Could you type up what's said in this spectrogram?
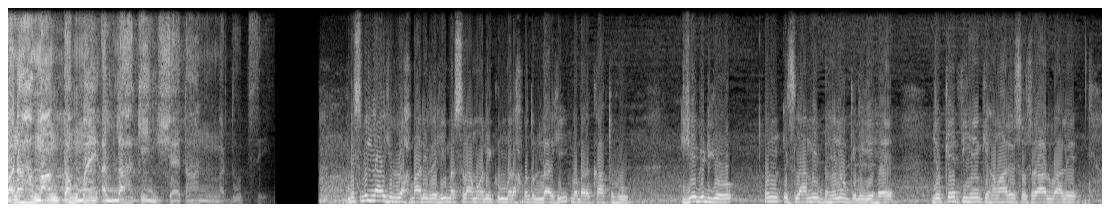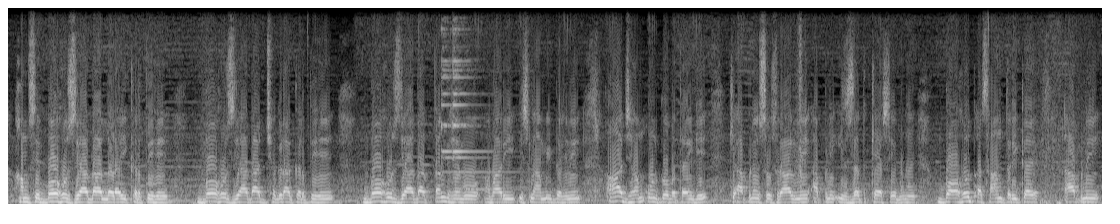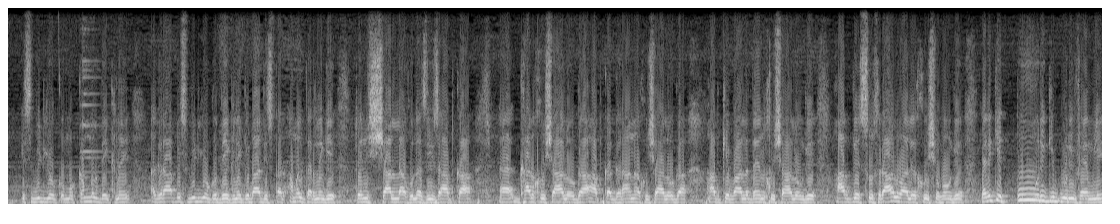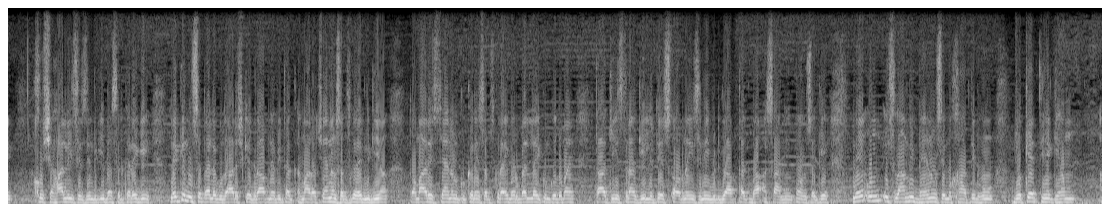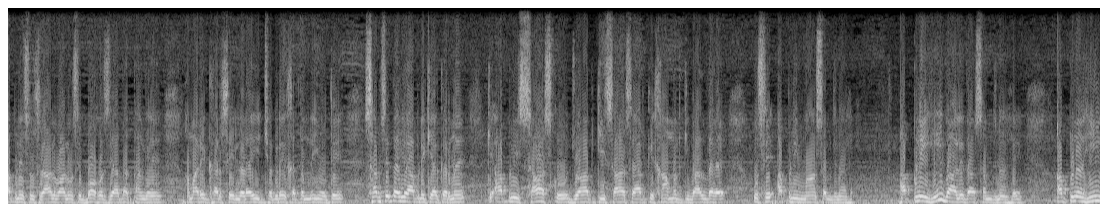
पनाह मांगता हूं मैं अल्लाह की शैतान मरदूत से बिस्मिल्लाहिर्रहमानिर्रहीम अस्सलाम वालेकुम वरहमतुल्लाहि वबरकातुहू ये वीडियो उन इस्लामी बहनों के लिए है जो कहती हैं कि हमारे ससुराल वाले हमसे बहुत ज़्यादा लड़ाई करते हैं बहुत ज़्यादा झगड़ा करते हैं, बहुत ज़्यादा तंग हैं वो हमारी इस्लामी बहनें। आज हम उनको बताएँगे कि अपने ससुराल में अपनी इज़्ज़त कैसे बनाएँ। बहुत आसान तरीका है, आपने इस वीडियो को मुकम्मल देखना है अगर आप इस वीडियो को देखने के बाद इस पर अमल कर लेंगे तो इन अज़ीज़ आपका घर खुशहाल होगा, आपका घराना खुशहाल होगा, आपके वालदेन खुशहाल होंगे, आपके ससुराल वाले खुश होंगे। यानी कि पूरी की पूरी फैमिली खुशहाली से ज़िंदगी बसर करेगी। लेकिन उससे पहले गुजारिश के, अगर आपने अभी तक हमारा चैनल सब्सक्राइब नहीं किया तो हमारे इस चैनल को करें सब्सक्राइब और बेल आइकन को दबाएँ, ताकि इस तरह की लेटेस्ट और नई से नई वीडियो आप तक आसानी पहुँच सके। मैं उन इस्लामी बहनों से मुखातिब हूँ, जो कहती हैं कि हम अपने ससुराल वालों से बहुत ज़्यादा तंग हैं। हमारे घर से लड़ाई झगड़े ख़त्म नहीं होते। सबसे पहले आपने क्या करना है कि अपनी सास को, जो आपकी सास है, आपकी खामद की वालदा है, उसे अपनी माँ समझना है। अपनी ही वालदा समझना है। अपना ही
